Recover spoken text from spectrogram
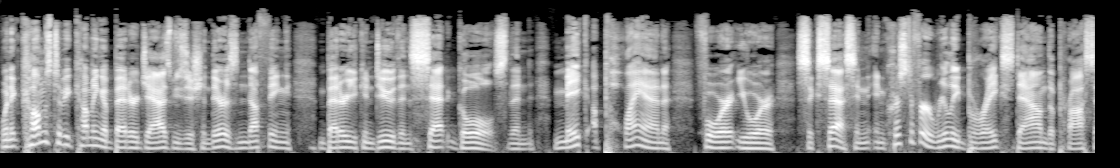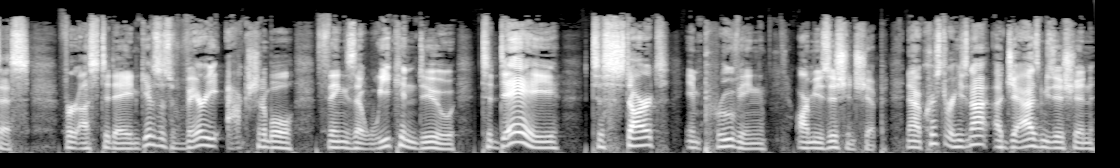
when it comes to becoming a better jazz musician, there is nothing better you can do than set goals, than make a plan for your success. And, and Christopher really breaks down the process for us today and gives us very actionable things that we can do today to start improving our musicianship. Now, Christopher, he's not a jazz musician.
